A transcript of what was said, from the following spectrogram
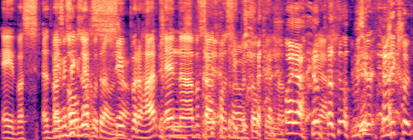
Hey, het was, het was muziek ook, is ook echt goed trouwens. super hard. En eh, we zouden het gewoon super tof vinden. Oh ja, Ja. dat ook. Muziek, goed.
